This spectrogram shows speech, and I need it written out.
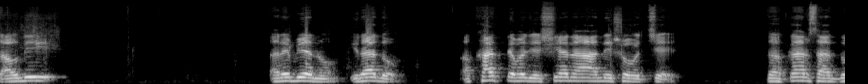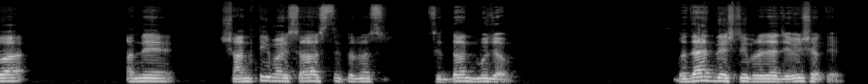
સાઉદી અરેબિયાનો ઈરાદો અખાત તેમજ એશિયાના આ દેશો વચ્ચે સહકાર સાધવા અને શાંતિમય સહઅસ્તિત્વના સિદ્ધાંત મુજબ બધા જ દેશની પ્રજા જીવી શકે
